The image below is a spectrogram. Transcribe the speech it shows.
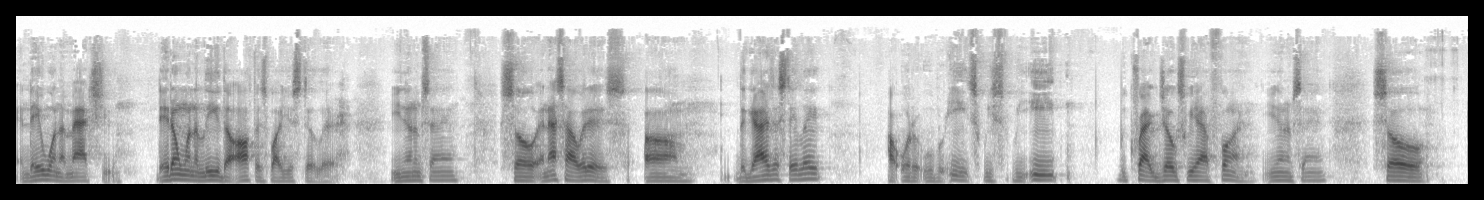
and they want to match you. They don't want to leave the office while you're still there. You know what I'm saying? So, and that's how it is. Um, the guys that stay late, I order Uber Eats. We, we eat, we crack jokes, we have fun. You know what I'm saying? So,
